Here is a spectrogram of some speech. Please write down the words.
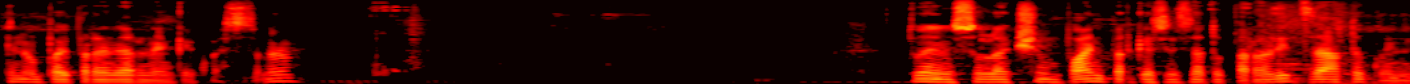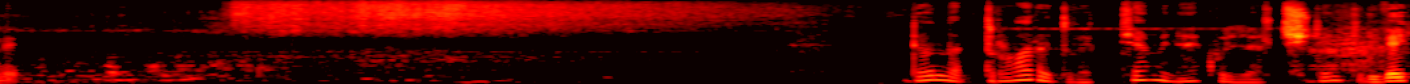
E non puoi prendere neanche questo, no? Tu hai un selection point perché sei stato paralizzato, quindi... Devo andare a trovare dove diamine è quell'accidente di vei...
